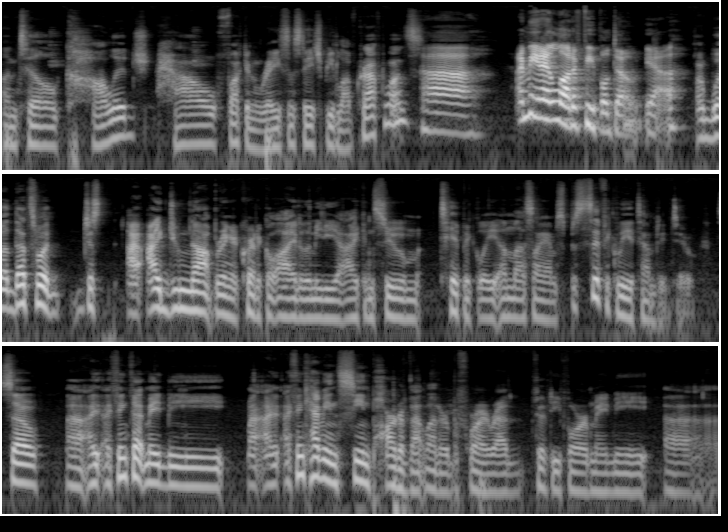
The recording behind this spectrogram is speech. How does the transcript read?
until college how fucking racist H.P. Lovecraft was. Ah. I mean, a lot of people don't, yeah. Uh, well, that's what just. I, I do not bring a critical eye to the media I consume typically unless I am specifically attempting to. So uh, I, I think that made me. I, I think having seen part of that letter before I read 54 made me uh,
